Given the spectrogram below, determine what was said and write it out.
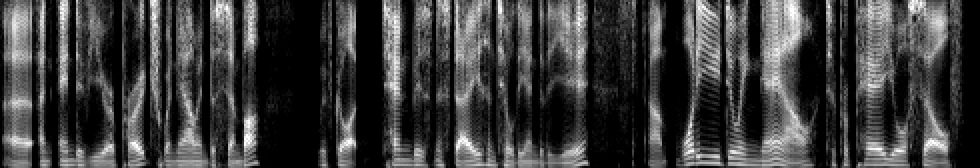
uh, an end of year approach, we're now in December. We've got ten business days until the end of the year. Um, what are you doing now to prepare yourself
